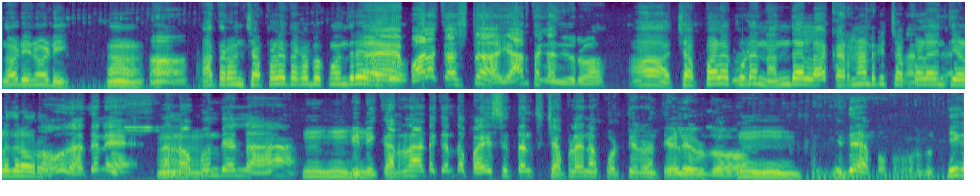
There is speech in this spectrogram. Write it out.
ನೋಡಿ ನೋಡಿ. ಹಾ. ಹಾ. ಆತರ ಒಂದ್ ಚಪ್ಪಾಳೆ ತಗೋಬೇಕು ಅಂದ್ರೆ ಬಹಳ ಕಷ್ಟ. ಯಾರ್ ತಗೊಂಡಿದ್ರು? ಆ ಚಪ್ಪಾಳೆ ಕೂಡ ನಂದಲ್ಲ ಕರ್ನಾಟಕ ಚಪ್ಪಾಳೆ ಅಂತ ಹೇಳಿದ್ರು ಅವರು. ಹೌದು ಅದೇನೆ ನನ್ನ. ಒಬ್ಬಂದೆಲ್ಲ ಇಡೀ ಕರ್ನಾಟಕ ಅಂತ ಬಯಸಿದ್ದಂತ ಚಪ್ಪಾಳೆ ನಾವು ಕೊಡ್ತಿರೋ ಅಂತ ಹೇಳಿರೋದು. ಇದೆ ಈಗ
